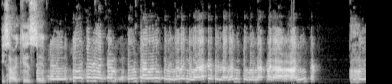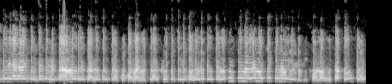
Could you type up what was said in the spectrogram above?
y sabe que ese... Porque de ese un sábado que me iban a llevar a catedral a mi sobrina para a misa. Ajá. Y ese día de cuenta que le estábamos rezando porque pues amaneció así, porque le dijo, abuelita, ¿usted no sintió nada anoche que no? Y yo le dijo, no, mis aportes.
